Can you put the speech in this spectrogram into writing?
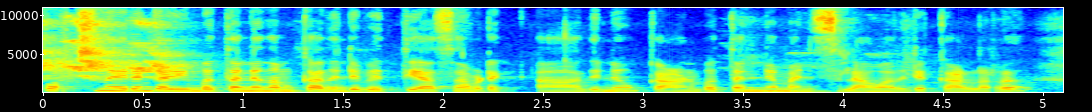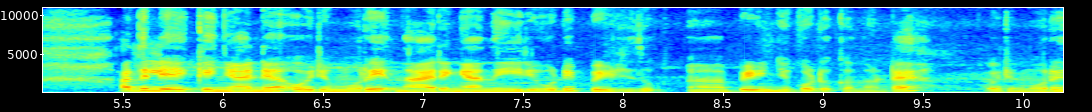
കുറച്ച് നേരം കഴിയുമ്പോൾ തന്നെ നമുക്ക് അതിന്റെ വ്യത്യാസം അവിടെ അതിന് കാണുമ്പോൾ തന്നെ മനസ്സിലാവും അതിന്റെ കളറ്. അതിലേക്ക് ഞാൻ ഒരു മുറി നാരങ്ങ നീര് കൂടി പിഴുതു പിഴിഞ്ഞു കൊടുക്കുന്നുണ്ട്. ഒരു മുറി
